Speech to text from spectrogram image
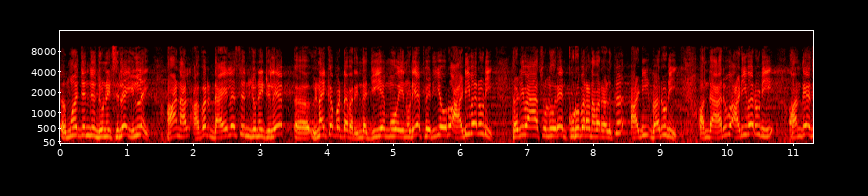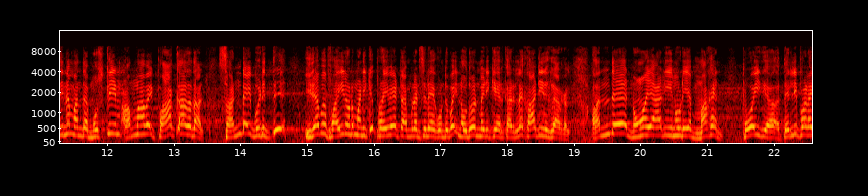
எமர்ஜென்சி யூனிட்ஸிலே இல்லை. ஆனால் அவர் டயலிசிஸ் யூனிட்டிலே இணைக்கப்பட்டவர். இந்த ஜிஎம்ஓ என்னுடைய பெரிய ஒரு அடிவருடி. தெளிவாக சொல்லுகிறேன் குருபரன் அவர்களுக்கு அடிவருடி. அந்த அரு அடிவருடி அன்றைய தினம் அந்த முஸ்லீம் அம்மாவை பார்க்காததால் சண்டை பிடித்து இரவு பதினொரு மணிக்கு பிரைவேட் ஆம்புலன்ஸிலே கொண்டு போய் நொதோன் மெடிக்கேர் காரில் காட்டியிருக்கிறார்கள். அந்த நோயாளியினுடைய மகன் போய் அஹ், தெல்லிப்பளை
